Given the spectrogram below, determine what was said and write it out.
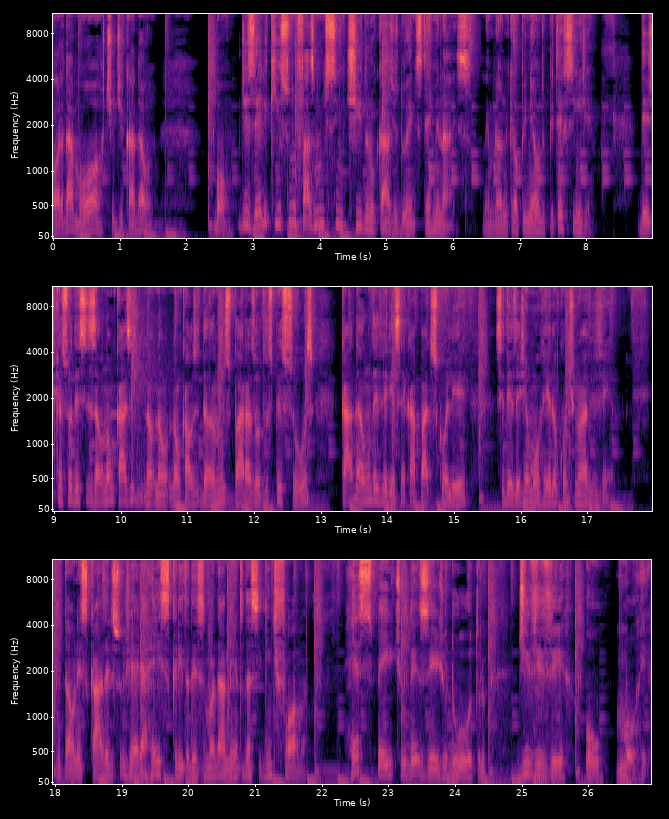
hora da morte de cada um. Bom, diz ele que isso não faz muito sentido no caso de doentes terminais, lembrando que é a opinião do Peter Singer desde que a sua decisão não cause, não, não, não cause danos para as outras pessoas. Cada um deveria ser capaz de escolher se deseja morrer ou continuar vivendo. Então, nesse caso, ele sugere a reescrita desse mandamento da seguinte forma: respeite o desejo do outro de viver ou morrer.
